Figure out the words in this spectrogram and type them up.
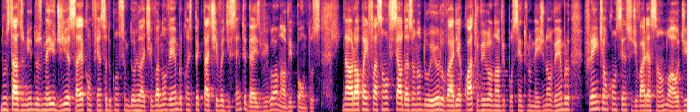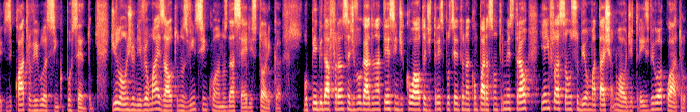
Nos Estados Unidos, meio-dia sai a confiança do consumidor relativa a novembro, com expectativa de 110,9 pontos. Na Europa, a inflação oficial da zona do euro varia 4,9% no mês de novembro, frente a um consenso de variação anual de 4,5%. De longe, o nível mais alto nos 25 anos da série histórica. O PIB da França, divulgado na terça, indicou alta de 3% na comparação trimestral e a inflação subiu uma taxa anual de 3,4%.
